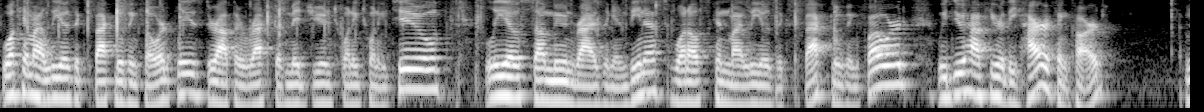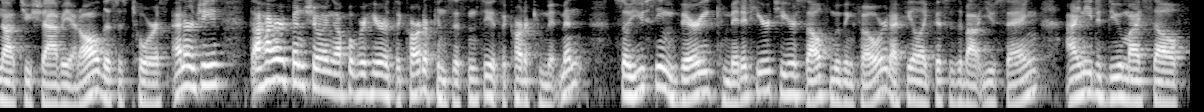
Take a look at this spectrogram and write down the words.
What can my Leos expect moving forward, please, throughout the rest of mid-June 2022? Leo, Sun, Moon, Rising, and Venus. What else can my Leos expect moving forward? We do have here the Hierophant card. Not too shabby at all. This is Taurus energy. The Hierophant showing up over here, it's a card of consistency. It's a card of commitment. So you seem very committed here to yourself moving forward. I feel like this is about you saying, I need to do myself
